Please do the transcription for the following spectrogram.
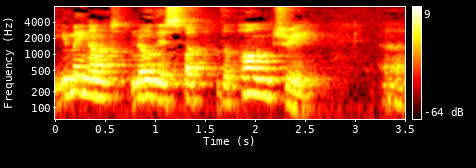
You may not know this, but the palm tree, uh,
